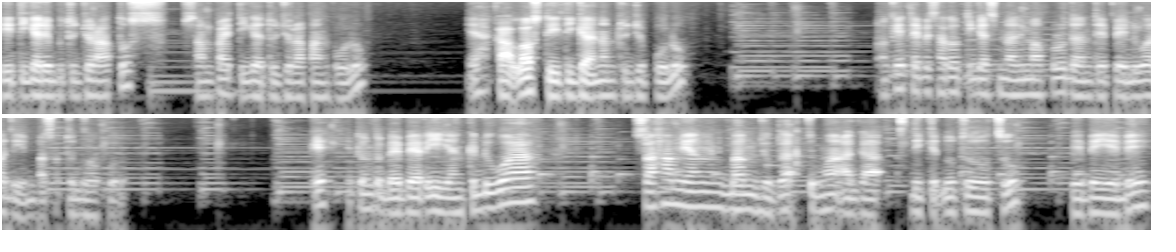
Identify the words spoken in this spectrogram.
di 3700 sampai 3780 ya cut loss di 3670 Oke, TP1 3950 dan TP2 di 4120. Oke, itu untuk BBRI. Yang kedua, saham yang bank juga, cuma agak sedikit lucu-lucu, BBYB.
